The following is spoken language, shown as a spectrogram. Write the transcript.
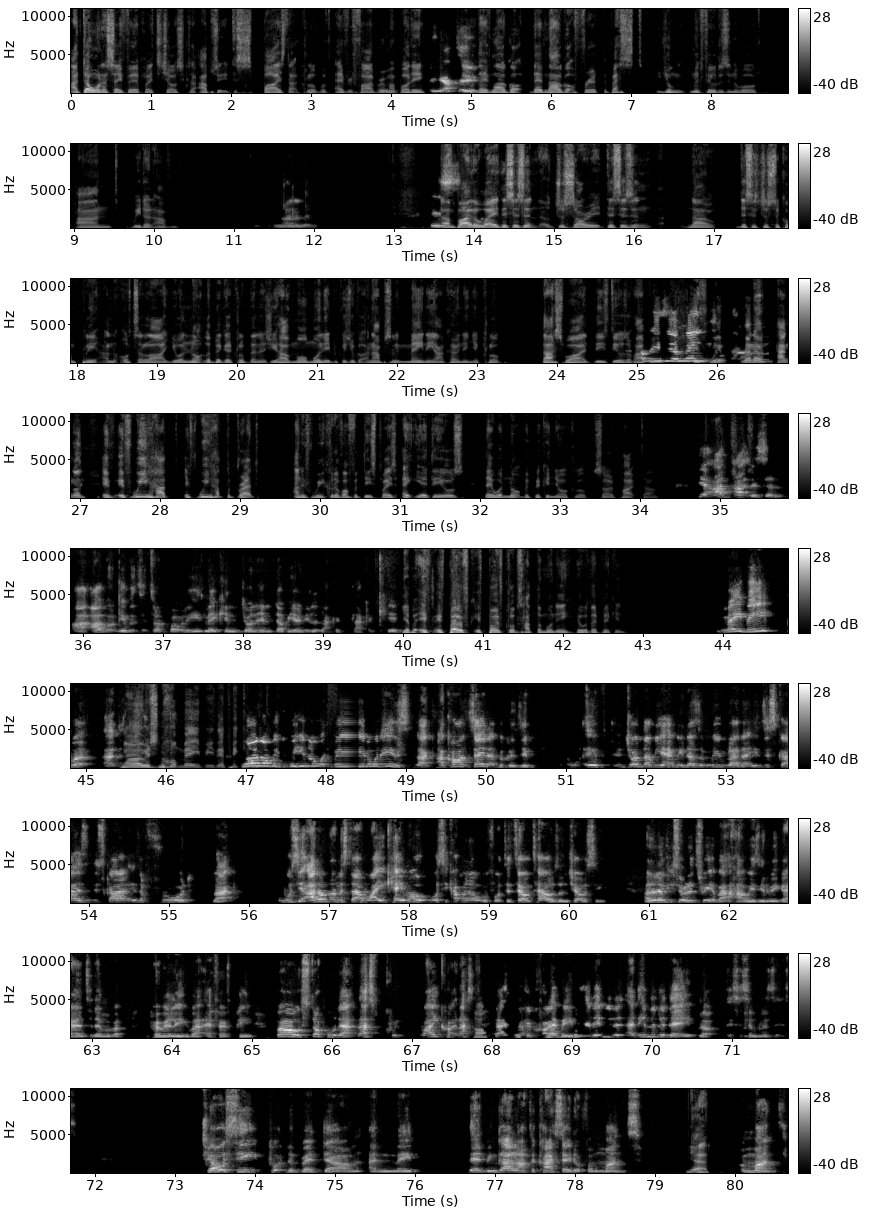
I don't want to say fair play to Chelsea because I absolutely despise that club with every fiber in my body. You have But they've now got they've now got three of the best young midfielders in the world, and we don't have them. None of them. Um, It's- by the way, this isn't uh, just sorry. This isn't no. This is just a complete and utter lie. You are not the bigger club than us. You have more money because you've got an absolute maniac owning your club. That's why these deals have I happened. mean, they're If amazing. we, no, no, hang on. If if we had if we had the bread and if we could have offered these players eight year deals, they would not be picking your club. So pipe down. Yeah, I, I listen. I, I've got to give it to Todd Boehly. He's making John Henry W only look like a like a kid. Yeah, but if, if both if both clubs had the money, who are they picking? Maybe, but No, it's not. Maybe they're picking. no, no. But, but you know what? But you know what it is. Like I can't say that because if if John W Henry doesn't move like that, he's this guy. Is, this guy is a fraud. Like what's he? I don't understand why he came over. What's he coming over for? To tell tales on Chelsea. I don't know if you saw the tweet about how he's going to be going to them about the Premier League about FFP. Bro, stop all that. That's why you cry. That's No. that's like a crybaby. At the, end of the, at the end of the day, look, it's as simple as this. Chelsea put the bread down and made. They'd been going after Caicedo for months, Yeah, for months.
